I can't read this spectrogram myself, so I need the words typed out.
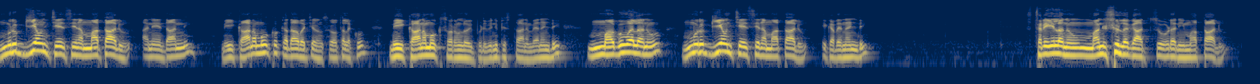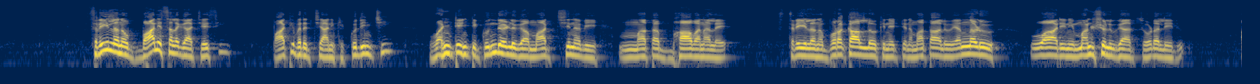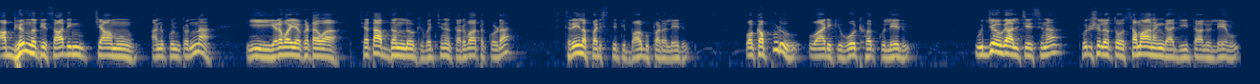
మృగ్యం చేసిన మతాలు అనే దాన్ని మీ కానమూకు కథ వచ్చిన శ్రోతలకు మీ కానమూకు స్వరంలో ఇప్పుడు వినిపిస్తాను వినండి. మగువలను మృగ్యం చేసిన మతాలు ఇక వినండి. స్త్రీలను మనుషులుగా చూడని మతాలు స్త్రీలను బానిసలుగా చేసి పాతివ్రత్యానికి కుదించి వంటింటి కుందేళ్ళుగా మార్చినవి మత భావనలే స్త్రీలను బురకాల్లోకి నెట్టిన మతాలు ఎన్నడూ వారిని మనుషులుగా చూడలేదు. అభ్యున్నతి సాధించాము అనుకుంటున్న ఈ ఇరవై ఒకటవ శతాబ్దంలోకి వచ్చిన తరువాత కూడా స్త్రీల పరిస్థితి బాగుపడలేదు. ఒకప్పుడు వారికి ఓటు హక్కు లేదు. ఉద్యోగాలు చేసిన పురుషులతో సమానంగా జీతాలు లేవు.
